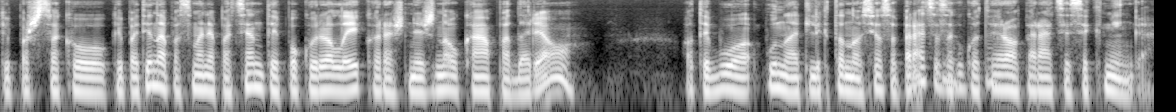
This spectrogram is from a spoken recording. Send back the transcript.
Kaip aš sakau, kaip ateina pas mane pacientai po kurio laiko ir aš nežinau, ką padariau, o tai buvo, būna atlikta nosies operacija, sakau, kad tai yra operacija sėkminga.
